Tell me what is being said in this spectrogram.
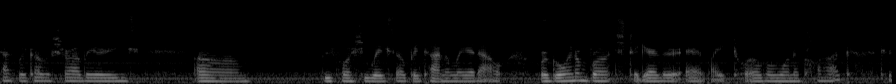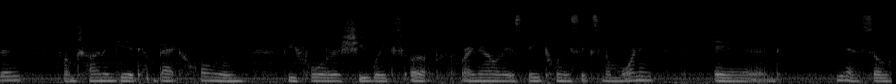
chocolate covered strawberries. Um, before she wakes up and kind of lay it out. We're going to brunch together at like 12 or 1 o'clock today. So I'm trying to get back home before she wakes up. Right now it is 8.26 in the morning. And yeah, so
